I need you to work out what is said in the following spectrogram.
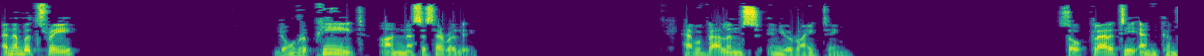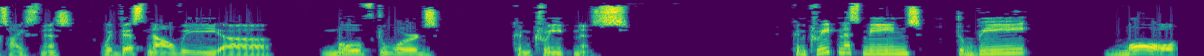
And number three, don't repeat unnecessarily. Have a balance in your writing. So clarity and conciseness. With this now we uh, move towards concreteness. Concreteness means to be more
